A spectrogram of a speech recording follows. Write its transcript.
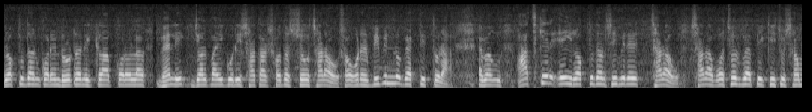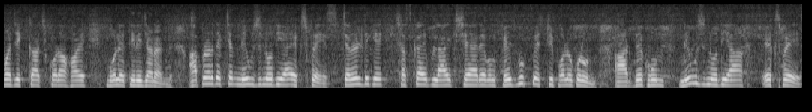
রক্তদান করেন rotary club Karala valley Jalpaiguri শাখার সদস্য ছাড়াও শহরের বিভিন্ন ব্যক্তিত্বরা এবং আজকের এই রক্তদান শিবিরের ছাড়াও সারা বছরব্যাপী কিছু সামাজিক কাজ করা হয় বলে তিনি জানান। আপনারা দেখছেন নিউজ নদিয়া এক্সপ্রেস চ্যানেলটিকে সাবস্ক্রাইব লাইক শেয়ার এবং ফেসবুক পেজটি ফলো করুন। আর দেখুন news Nadia express.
